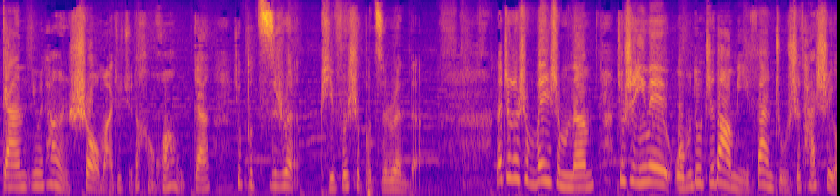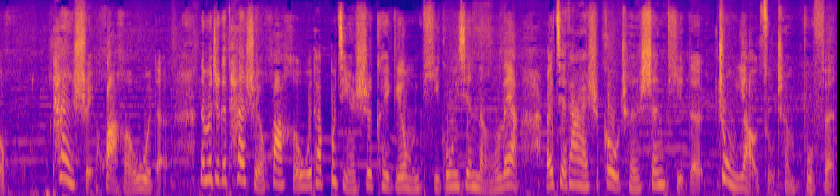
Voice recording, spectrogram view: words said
干，因为他很瘦嘛，就觉得很黄很干，就不滋润，皮肤是不滋润的。那这个是为什么呢？就是因为我们都知道米饭主食它是有碳水化合物的。那么这个碳水化合物，它不仅是可以给我们提供一些能量，而且它还是构成身体的重要组成部分。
